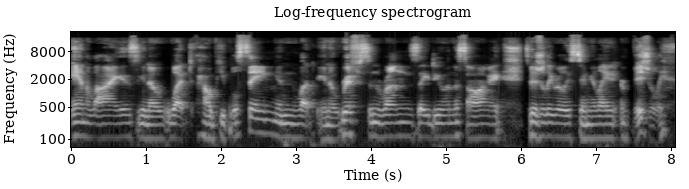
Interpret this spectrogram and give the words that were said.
analyze you know what how people sing and what you know riffs and runs they do in the song. I, it's visually really stimulating or visually.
